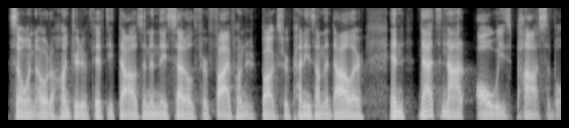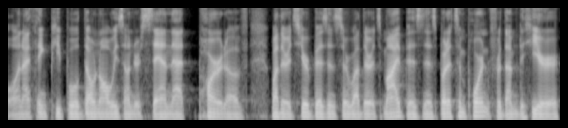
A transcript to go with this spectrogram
someone owed 150,000 and they settled for 500 bucks for pennies on the dollar. And that's not always possible. And I think people don't always understand that part of whether it's your business or whether it's my business, but it's important for them to hear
